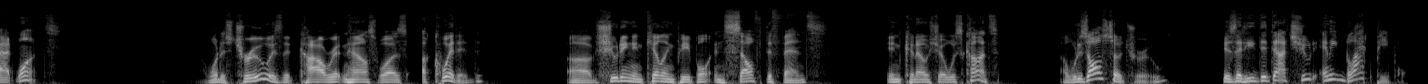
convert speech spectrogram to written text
at once. What is true is that Kyle Rittenhouse was acquitted of shooting and killing people in self defense in Kenosha, Wisconsin. Uh, what is also true is that he did not shoot any black people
